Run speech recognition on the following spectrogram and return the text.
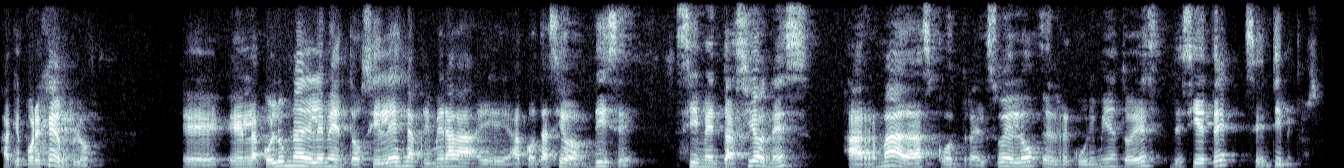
A que, por ejemplo, eh, en la columna de elementos, si lees la primera eh, acotación, dice cimentaciones armadas contra el suelo, el recubrimiento es de 7 centímetros.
